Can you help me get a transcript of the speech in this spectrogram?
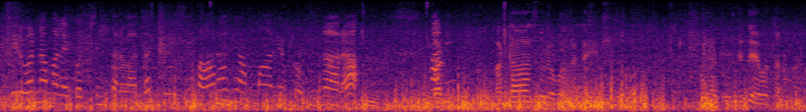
తిరువண்ணామలకి వచ్చిన తర్వాత చూసి వారాహి అమ్మ అని ఒక ఉన్నారా? అని వద టైంలో ఉన్నటువంటి దేవత అన్నమాట.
